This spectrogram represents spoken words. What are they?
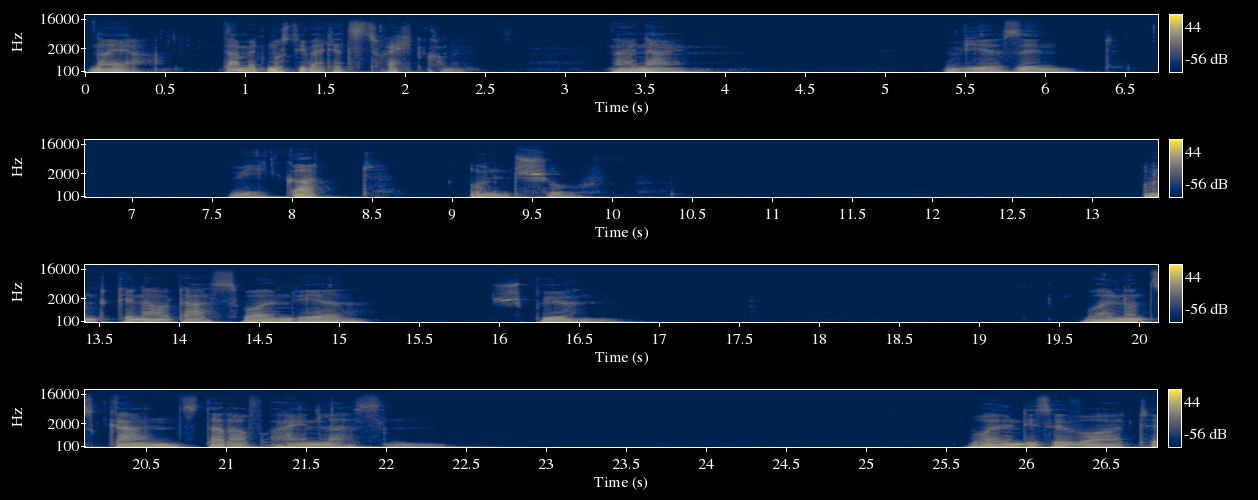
naja, damit muss die Welt jetzt zurechtkommen. Nein, nein. Wir sind, wie Gott uns schuf. Und genau das wollen wir spüren wollen uns ganz darauf einlassen, wollen diese Worte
